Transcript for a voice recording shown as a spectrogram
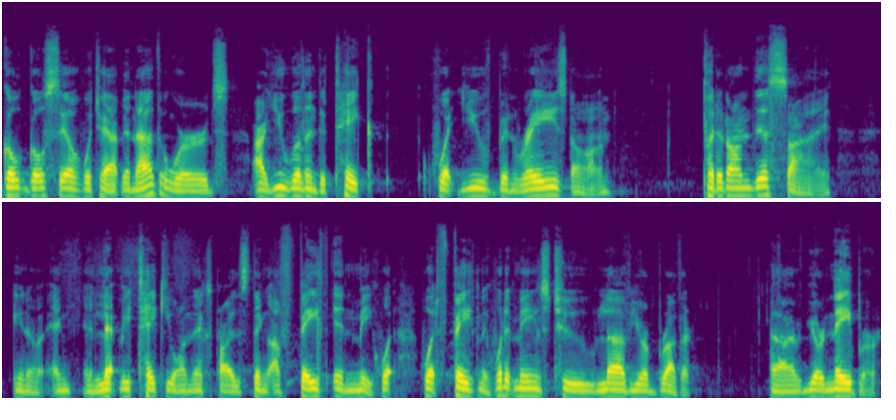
go go sell what you have. In other words, are you willing to take what you've been raised on, put it on this side, you know, and, and let me take you on the next part of this thing of faith in me. What, what faith means, what it means to love your brother, uh, your neighbor,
